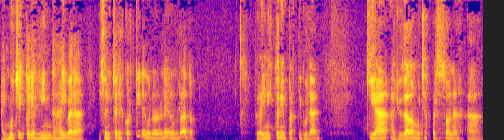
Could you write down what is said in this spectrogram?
hay muchas historias lindas ahí para... Y son historias cortitas que uno lee en un rato. Pero hay una historia en particular que ha ayudado a muchas personas a,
